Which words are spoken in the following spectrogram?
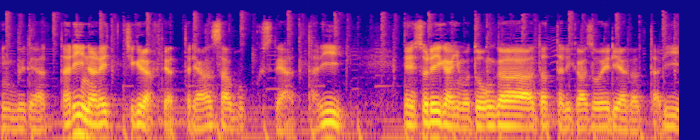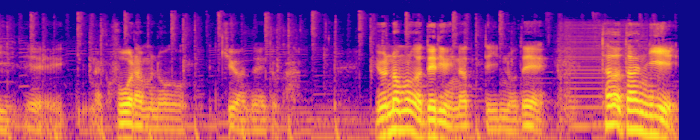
ピングであったり、ナレッジグラフであったり、アンサーボックスであったり、それ以外にも動画だったり、画像エリアだったり、なんかフォーラムの Q&A とか、いろんなものが出るようになっているのでただ単に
